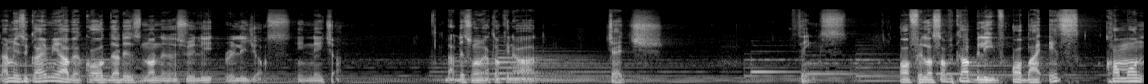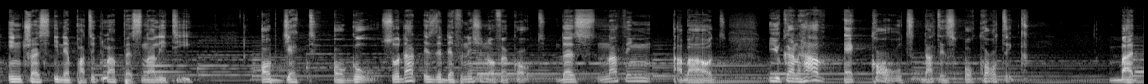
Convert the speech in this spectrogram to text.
That means you can even have a cult that is not necessarily religious in nature. But this one we're talking about church things or philosophical belief or by its common interest in a particular personality, object, or goal. So that is the definition of a cult. There's nothing about you can have a cult that is occultic, but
